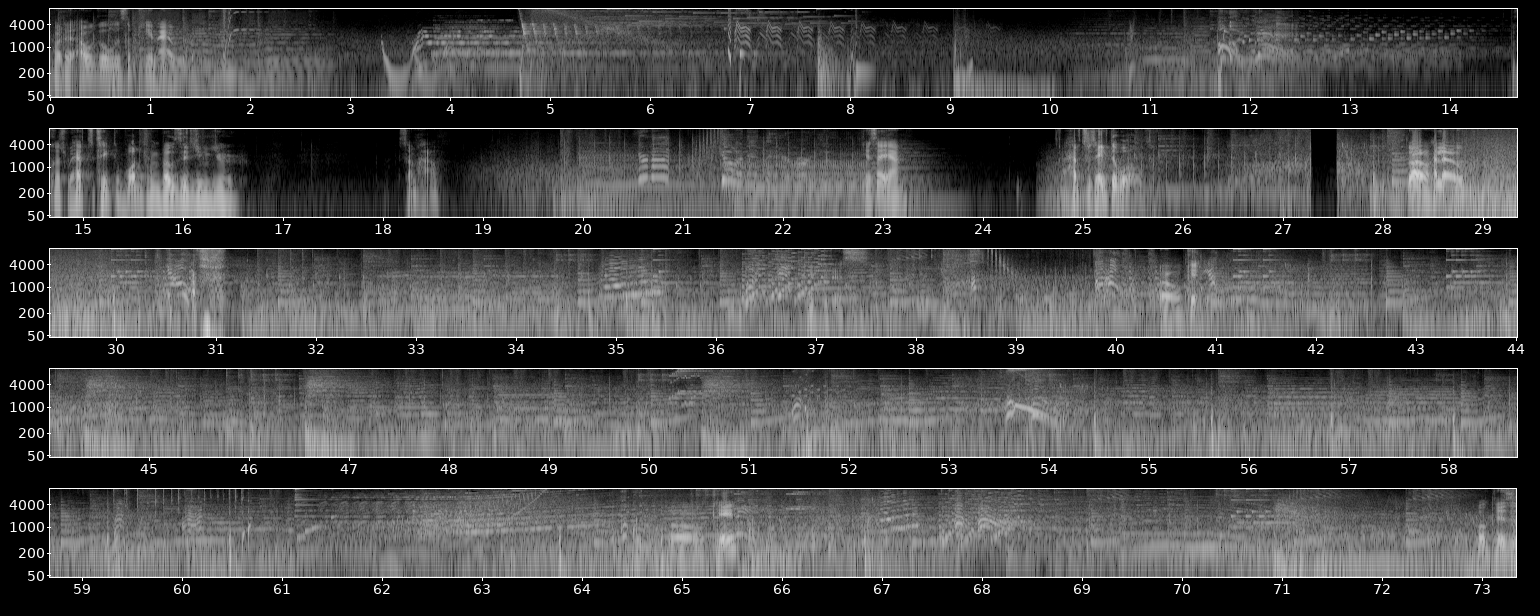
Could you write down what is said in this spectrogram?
But uh, our goal is up here now. Oh yeah. Because we have to take the water from Bowser Jr. Somehow. You're not going in there, are you? Yes, I am. I have to save the world. Oh, hello. Ah, pff. Give me this. Okay.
